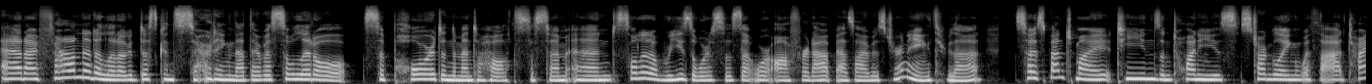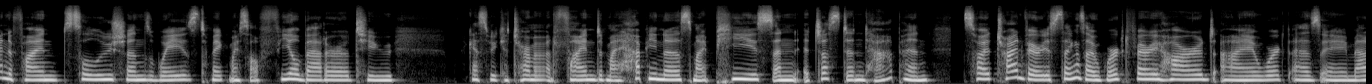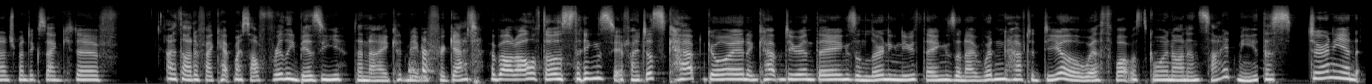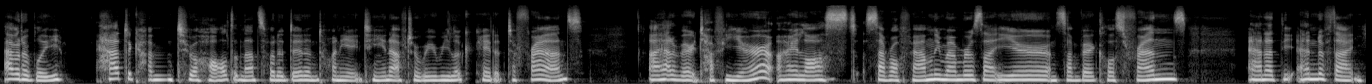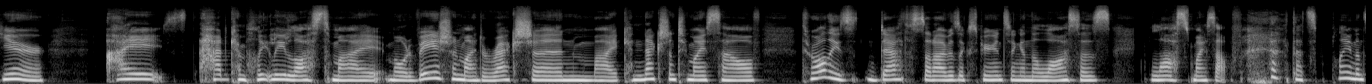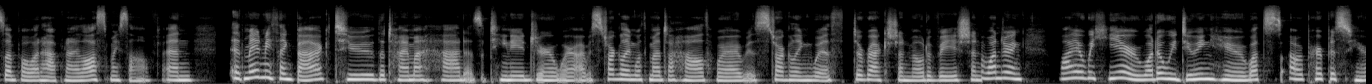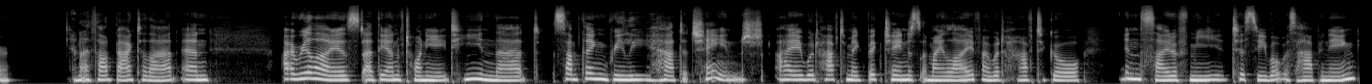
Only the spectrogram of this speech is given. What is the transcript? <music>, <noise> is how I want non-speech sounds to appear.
And I found it a little disconcerting that there was so little support in the mental health system and so little resources that were offered up as I was journeying through that. So I spent my teens and 20s struggling with that, trying to find solutions, ways to make myself feel better, to, I guess we could term it, find my happiness, my peace, and it just didn't happen. So I tried various things. I worked very hard. I worked as a management executive I thought if I kept myself really busy, then I could maybe <laughs> forget about all of those things. If I just kept going and kept doing things and learning new things, and I wouldn't have to deal with what was going on inside me. This journey inevitably had to come to a halt, and that's what it did in 2018 after we relocated to France. I had a very tough year. I lost several family members that year and some very close friends. And at the end of that year, I had completely lost my motivation, my direction, my connection to myself. Through all these deaths that I was experiencing and the losses, lost myself. <laughs> That's plain and simple what happened. I lost myself. And it made me think back to the time I had as a teenager where I was struggling with mental health, where I was struggling with direction, motivation, wondering, why are we here? What are we doing here? What's our purpose here? And I thought back to that. And I realized at the end of 2018 that something really had to change. I would have to make big changes in my life. I would have to go inside of me to see what was happening.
